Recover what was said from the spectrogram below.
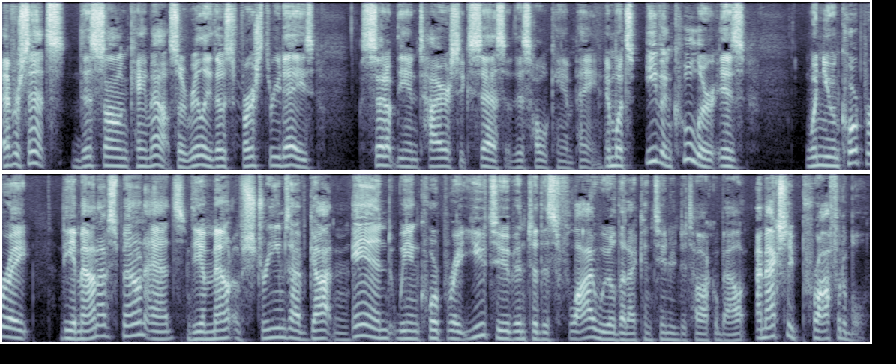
ever since this song came out. So, really, those first three days set up the entire success of this whole campaign. And what's even cooler is when you incorporate the amount I've spent on ads, the amount of streams I've gotten, and we incorporate YouTube into this flywheel that I continue to talk about, I'm actually profitable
